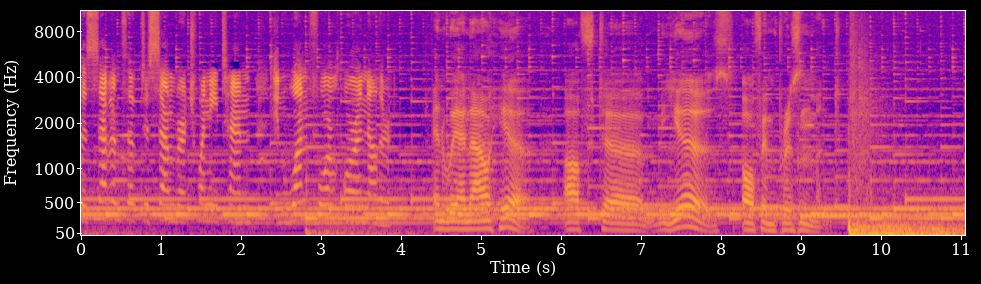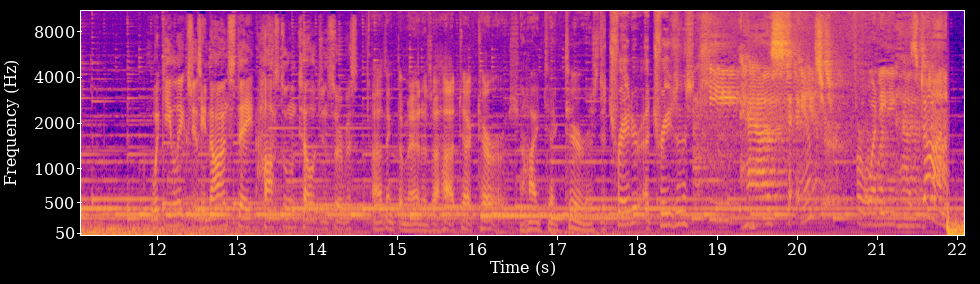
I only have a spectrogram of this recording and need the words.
the 7th of December 2010 in one form or another. And we are now here after years of imprisonment. WikiLeaks is a non-state hostile intelligence service. I think the man is a high-tech terrorist. A high-tech terrorist. A traitor, a treasonous. He has to answer for what he has done.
